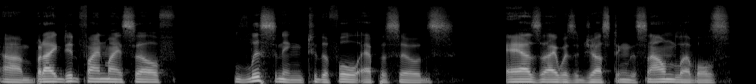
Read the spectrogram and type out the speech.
Um, but I did find myself listening to the full episodes as I was adjusting the sound levels.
